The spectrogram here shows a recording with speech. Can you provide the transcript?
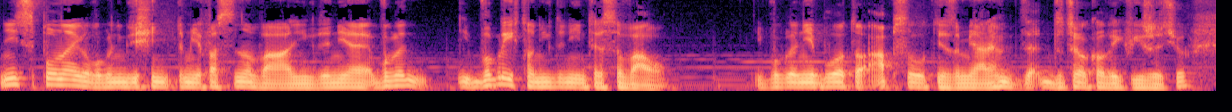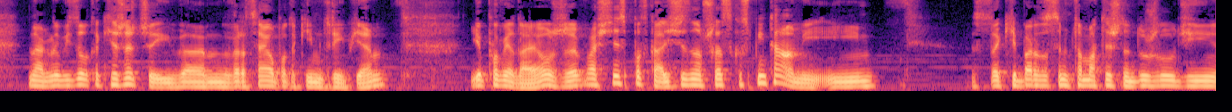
nic wspólnego, w ogóle nigdy się tym nie fascynowali, nigdy nie, w ogóle, w ogóle ich to nigdy nie interesowało. I w ogóle nie było to absolutnie zamiarem do, czegokolwiek w ich życiu. Nagle widzą takie rzeczy i wracają po takim tripie i opowiadają, że właśnie spotkali się na przykład z kosmitami i jest takie bardzo symptomatyczne. Dużo ludzi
